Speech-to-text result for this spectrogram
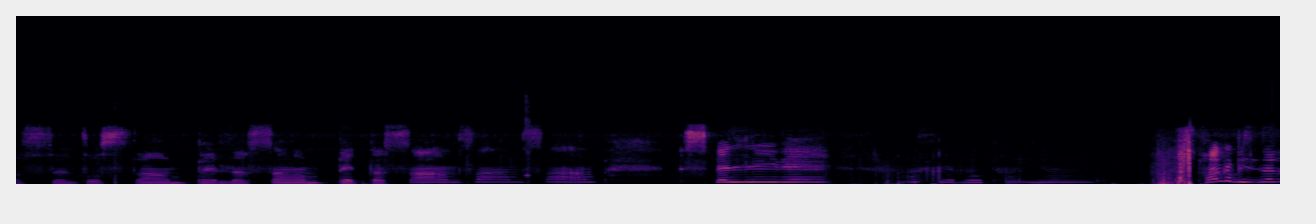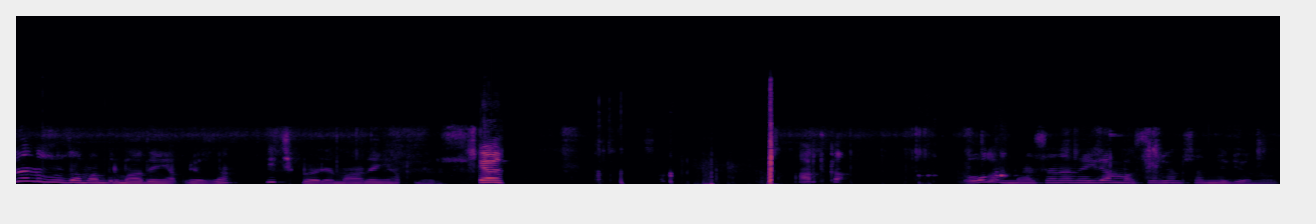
Asentosam, pelasam, petasam, sam, sam. Spelli ve Asebotanya. Kanka biz neden uzun zamandır maden yapmıyoruz lan? Hiç böyle maden yapmıyoruz. Gel. Artık Oğlum ben sana neyden bahsediyorum sen ne diyorsun oğlum?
